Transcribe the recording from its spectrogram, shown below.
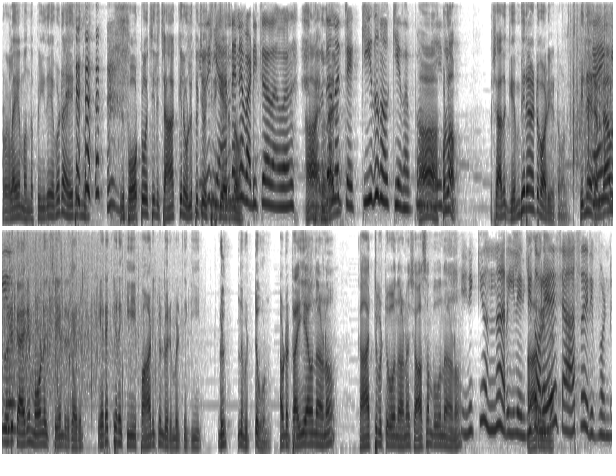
പ്രളയം വന്നപ്പോൾ ഇത് എവിടെ ആയിരുന്നു ഇത് ഫോട്ടോ വെച്ചിൽ ചാക്കിൽ ഒളിപ്പിച്ച് വെച്ചിരിക്കുകയായിരുന്നു? ആ കൊള്ളാം. പക്ഷെ അത് ഗംഭീരമായിട്ട് പാടി കേട്ടോ മോളെ? പിന്നെ രണ്ടാമത് ഒരു കാര്യം മോൾ ചെയ്യേണ്ട ഒരു കാര്യം ഇടയ്ക്കിടയ്ക്ക് ഈ പാടിക്കൊണ്ട് വരുമ്പോഴത്തേക്ക് ഈ ഗിൾന്ന് വിട്ടു വിട്ടുപോകണം അവിടെ ട്രൈ ആവുന്നതാണോ കാറ്റ് വിട്ടു പോകുന്നതാണോ ശ്വാസം പോകുന്നതാണോ? എനിക്ക് ഒന്നും അറിയില്ല. എനിക്ക് കൊറേ. ശ്വാസം ഇരിപ്പുണ്ട്.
